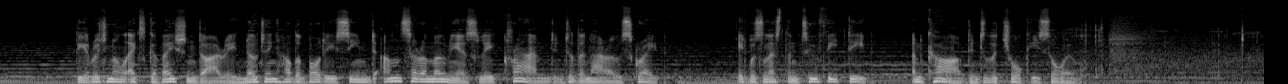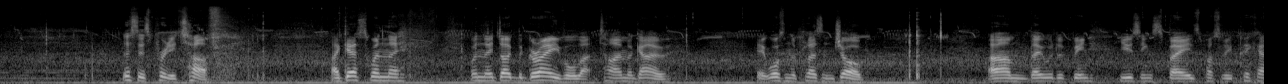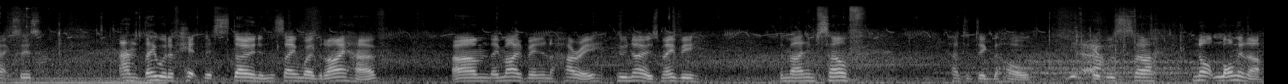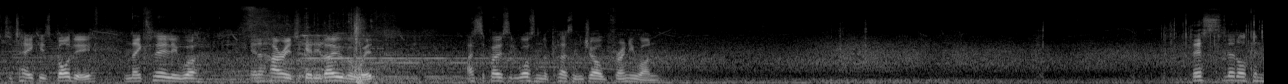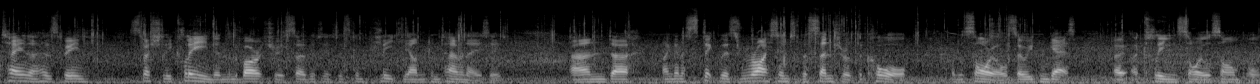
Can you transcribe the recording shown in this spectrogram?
The original excavation diary noting how the body seemed unceremoniously crammed into the narrow scrape. It was less than two feet deep and carved into the chalky soil. This is pretty tough. I guess when they when they dug the grave all that time ago, it wasn't a pleasant job. Um, they would have been using spades, possibly pickaxes, and they would have hit this stone in the same way that I have. Um, they might have been in a hurry, who knows, maybe the man himself had to dig the hole. It was uh, not long enough to take his body, and they clearly were in a hurry to get it over with. I suppose it wasn't a pleasant job for anyone. This little container has been specially cleaned in the laboratory so that it is completely uncontaminated. And uh, I'm going to stick this right into the centre of the core of the soil so we can get a, a clean soil sample.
